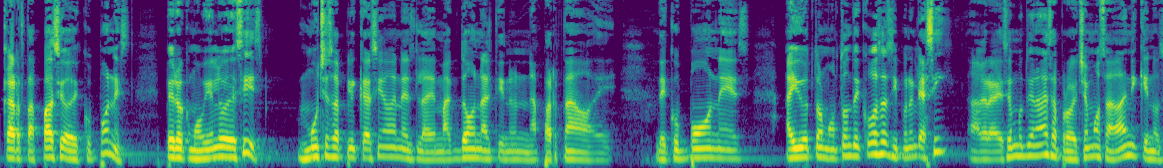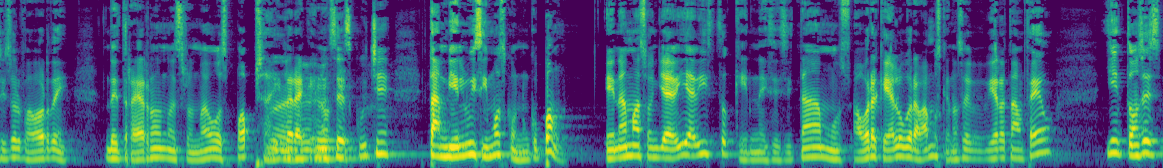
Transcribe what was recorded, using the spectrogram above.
cartapacio de cupones. Pero como bien lo decís, muchas aplicaciones, la de McDonald's tiene un apartado de, de cupones, hay otro montón de cosas y ponerle así. Agradecemos de una vez, aprovechemos a Dani que nos hizo el favor de, de traernos nuestros nuevos pops ahí para que no se escuche. También lo hicimos con un cupón en Amazon ya había visto que necesitábamos, ahora que ya lo grabamos, que no se viera tan feo. Y entonces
